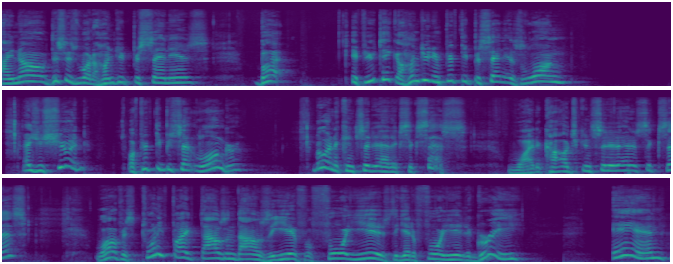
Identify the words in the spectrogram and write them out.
I know this is what 100% is, but if you take 150% as long as you should, or 50% longer, we're going to consider that a success. Why do college consider that a success? Well, if it's $25,000 a year for four years to get a four year degree, and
